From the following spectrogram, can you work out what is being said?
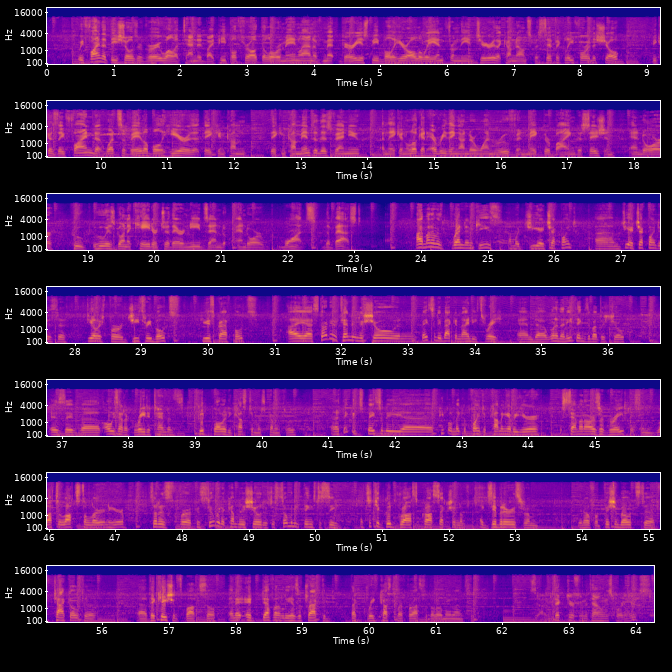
We find that these shows are very well attended by people throughout the lower mainland. I've met various people here all the way in from the interior that come down specifically for the show because they find that what's available here that they can come they can come into this venue and they can look at everything under one roof and make their buying decision and or who who is going to cater to their needs and and or wants the best. Hi, my name is Brendan Keys. I'm with GA Checkpoint. Um, GA Checkpoint is a dealer for G3 boats, Hewescraft boats. I uh, started attending the show in basically back in '93, and uh, one of the neat things about the show is they've uh, always had a great attendance, good quality customers coming through. And I think it's basically uh, people make a point of coming every year. The seminars are great. There's some lots of lots to learn here. So there's for a consumer to come to the show. There's just so many things to see, and such a good cross cross section of exhibitors from, you know, from fishing boats to tackle to uh, vacation spots. So and it, it, definitely has attracted that great customer for us for the Lower Mainland. So. I'm Victor from Italian Sporting Goods.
